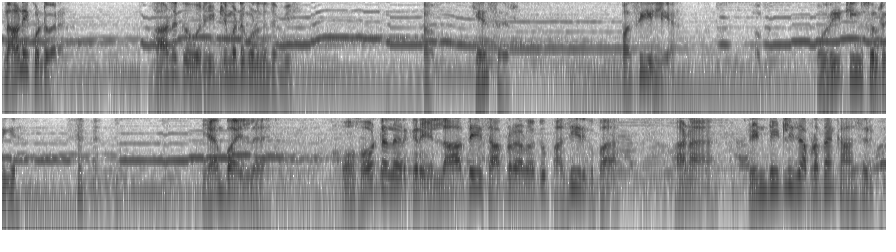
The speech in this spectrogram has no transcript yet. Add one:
நானே கொண்டு வரேன். ஆளுக்கு ஒரு இட்லி மட்டும் கொடுங்க தம்பி. அ, ஏன் சார்? பசி இல்லையா? ஒரு இட்லின்னு சொல்றீங்க? ஏன்பா இல்லை? உன் ஹோட்டலில் இருக்கிற எல்லாத்தையும் சாப்பிட்ற அளவுக்கு பசி இருக்குப்பா. ஆனால் ரெண்டு இட்லி சாப்பிட தான் காசு இருக்கு.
